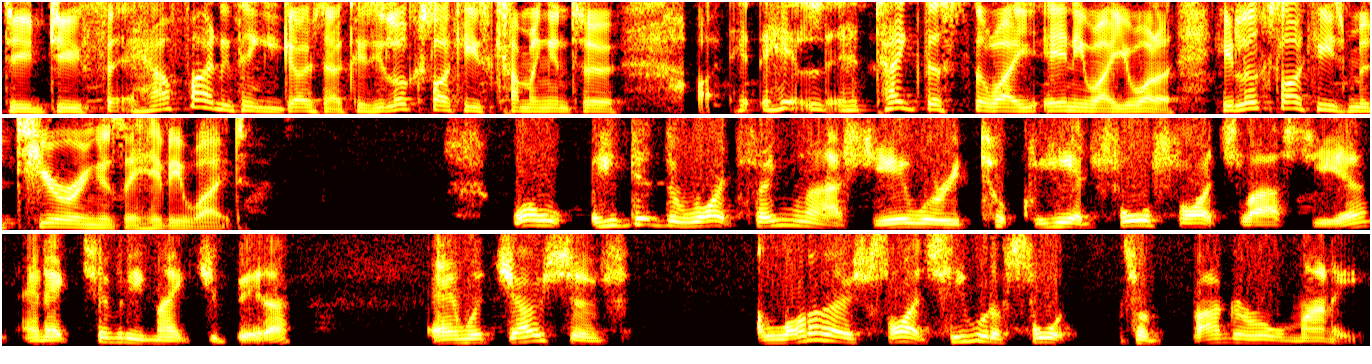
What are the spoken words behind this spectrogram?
Do, do you th- how far do you think he goes now? Because he looks like he's coming into. Uh, he, he, take this the way any way you want it. He looks like he's maturing as a heavyweight. Well, he did the right thing last year, where he took. He had four fights last year, and activity makes you better. And with Joseph, a lot of those fights he would have fought for bugger all money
